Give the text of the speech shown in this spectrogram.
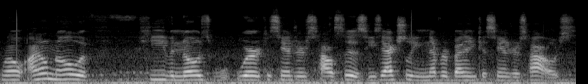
Well, I don't know if he even knows where Cassandra's house is. He's actually never been in Cassandra's house.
